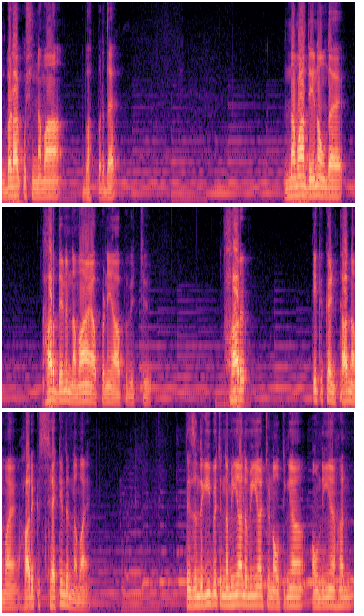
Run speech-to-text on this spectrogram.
ਬੜਾ ਕੁਝ ਨਵਾਂ ਵਾਪਰਦਾ ਹੈ। ਨਵਾਂ ਦਿਨ ਆਉਂਦਾ ਹੈ। ਹਰ ਦਿਨ ਨਵਾਂ ਹੈ ਆਪਣੇ ਆਪ ਵਿੱਚ। ਹਰ ਇੱਕ ਘੰਟਾ ਨਵਾਂ ਹੈ, ਹਰ ਇੱਕ ਸੈਕਿੰਡ ਨਵਾਂ ਹੈ। ਤੇ ਜ਼ਿੰਦਗੀ ਵਿੱਚ ਨਵੀਆਂ-ਨਵੀਆਂ ਚੁਣੌਤੀਆਂ ਆਉਂਦੀਆਂ ਹਨ।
